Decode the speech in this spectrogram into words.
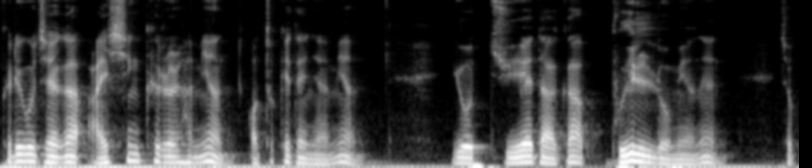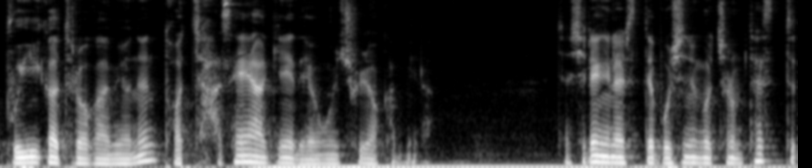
그리고 제가 rsync를 하면 어떻게 되냐면 요 뒤에다가 v를 놓으면은 저 v가 들어가면은 더 자세하게 내용을 출력합니다. 자, 실행을 했을 때 보시는 것처럼 테스트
